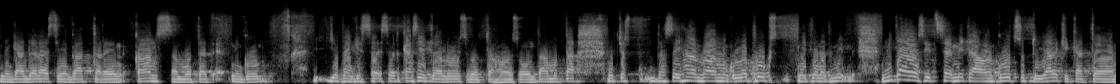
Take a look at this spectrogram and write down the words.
minkään Deleuzein ja Gattarin kanssa, mutta et, niin kuin, jotenkin se, se käsite on luisunut tuohon suuntaan. Mutta mutta jos tässä ihan vaan niin lopuksi mietin, että mitä on sitten se, mitä on kutsuttu jälkikäteen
